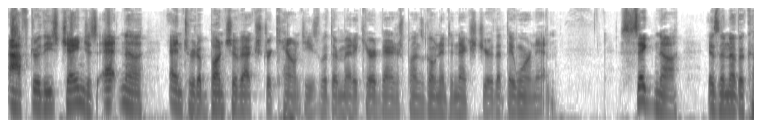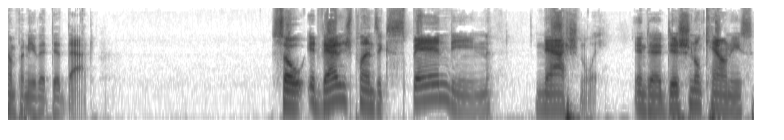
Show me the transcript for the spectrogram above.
After these changes, Aetna entered a bunch of extra counties with their Medicare Advantage plans going into next year that they weren't in. Cigna is another company that did that. So, Advantage plans expanding nationally into additional counties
